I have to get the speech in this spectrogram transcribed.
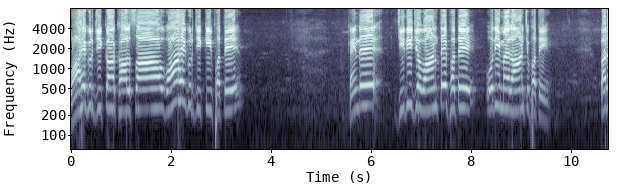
ਵਾਹਿਗੁਰੂ ਜੀ ਕਾ ਖਾਲਸਾ, ਵਾਹਿਗੁਰੂ ਜੀ ਕੀ ਫਤਿਹ। ਕਹਿੰਦੇ, ਜਿਹਦੀ ਜਵਾਨ ਤੇ ਫਤਿਹ, ਉਹਦੀ ਮੈਦਾਨ 'ਚ ਫਤਿਹ। ਪਰ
